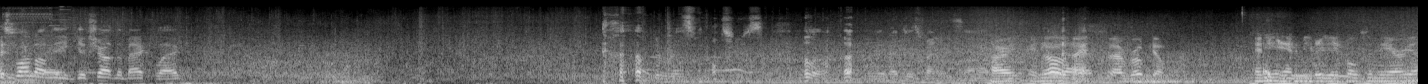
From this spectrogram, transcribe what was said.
I spawned on the get shot in the back flag. the Riz vultures. Hello. I I just finally saw it. Alright, any, Oh, uh, nice uh, roadkill. any enemy vehicles in the area?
